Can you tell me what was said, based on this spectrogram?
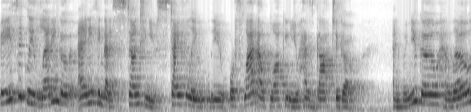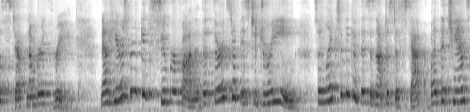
Basically, letting go of anything that is stunting you, stifling you, or flat out blocking you has got to go. And when you go, hello, step number three. Now, here's where it gets super fun. The third step is to dream. So, I like to think of this as not just a step, but the chance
